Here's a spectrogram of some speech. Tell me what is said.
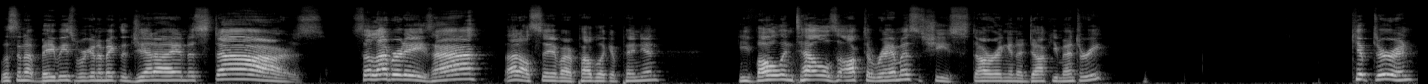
Listen up, babies. We're gonna make the Jedi into stars, celebrities, huh? That'll save our public opinion. He voluntells Octa Ramis. She's starring in a documentary. Kyp Durron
